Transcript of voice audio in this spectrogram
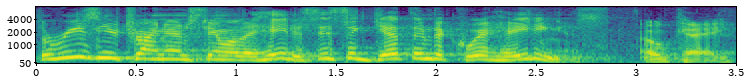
the reason you're trying to understand why they hate us is to get them to quit hating us. Okay.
